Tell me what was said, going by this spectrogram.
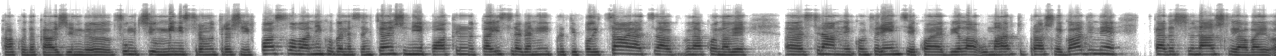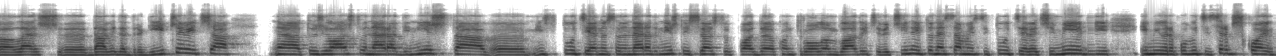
kako da kažem e, funkciju ministra unutrašnjih poslova, nikoga ne sankcioniše, nije pokrenuta istraga ni protiv policajaca. Nakon ove e, sramne konferencije koja je bila u martu prošle godine kada su našli ovaj e, leš e, Davida Dragičevića tužilaštvo ne radi ništa, e, institucije jednostavno ne rade ništa i sve su pod kontrolom vladajuće većine i to ne samo institucije, već i mediji i mi u Republici Srpskoj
